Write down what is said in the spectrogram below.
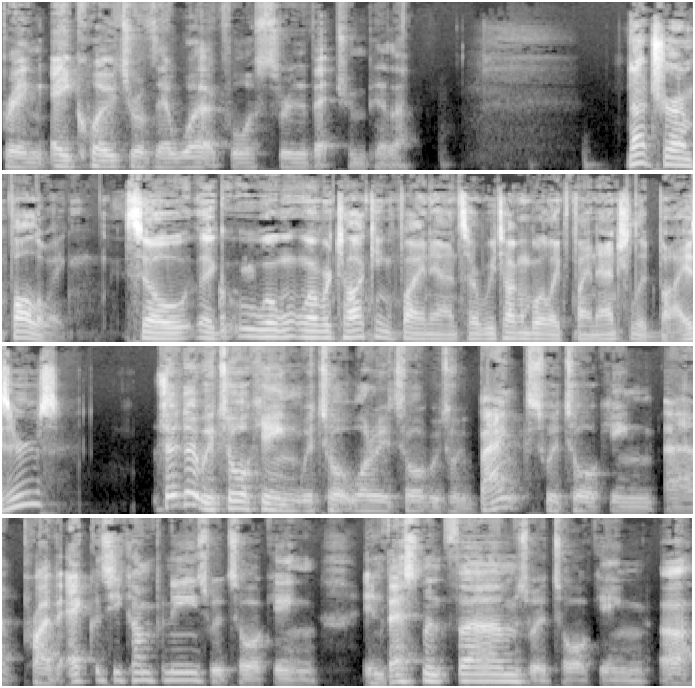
bring a quota of their workforce through the veteran pillar. Not sure I'm following. So, like when, when we're talking finance, are we talking about like financial advisors? So no, we're talking. We're talk. What are we talking? We're talking banks. We're talking uh, private equity companies. We're talking investment firms. We're talking uh,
